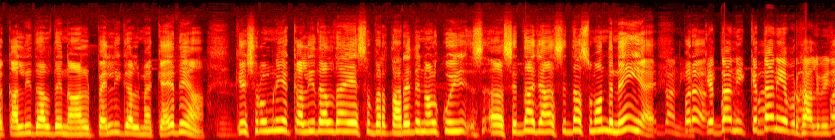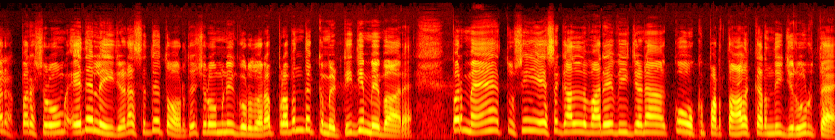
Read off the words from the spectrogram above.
ਅਕਾਲੀ ਦਲ ਦੇ ਨਾਲ ਪਹਿਲੀ ਗੱਲ ਮੈਂ ਕਹਿ ਦਿਆਂ ਕਿ ਸ਼੍ਰੋਮਣੀ ਅਕਾਲੀ ਦਲ ਦਾ ਇਸ ਵਰਤਾਰੇ ਦੇ ਨਾਲ ਕੋਈ ਸਿੱਧਾ ਜਾਂ ਸਿੱਧਾ ਸੰਬੰਧ ਨਹੀਂ ਹੈ। ਕਿੱਦਾਂ ਨਹੀਂ ਕਿੱਦਾਂ ਨਹੀਂ ਬਰਖਾਲਵੀ ਜੀ? ਪਰ ਪਰ ਸ਼੍ਰੋਮ ਇਹਦੇ ਲਈ ਜਿਹੜਾ ਸਿੱਧੇ ਤੌਰ ਤੇ ਸ਼੍ਰੋਮਣੀ ਗੁਰਦੁਆਰਾ ਪ੍ਰਬੰਧਕ ਕਮੇਟੀ ਜ਼ਿੰਮੇਵਾਰ ਹੈ। ਪਰ ਮੈਂ, ਤੁਸੀਂ ਇਸ ਗੱਲ ਬਾਰੇ ਵੀ ਜਿਹੜਾ ਘੋਖ ਪੜਤਾਲ ਕਰਨ ਦੀ ਜ਼ਰੂਰਤ ਹੈ,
